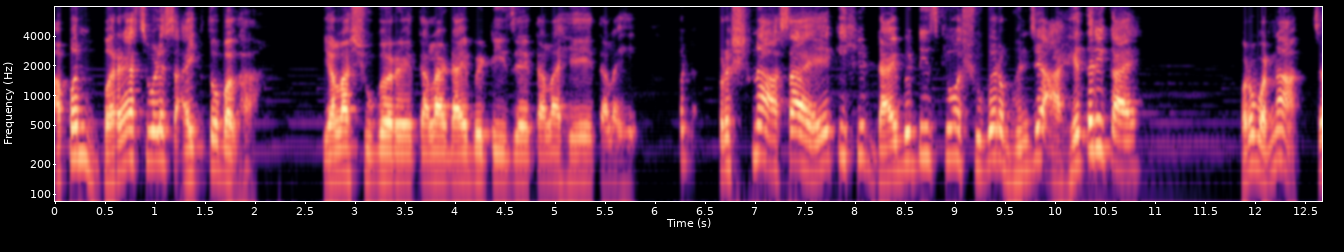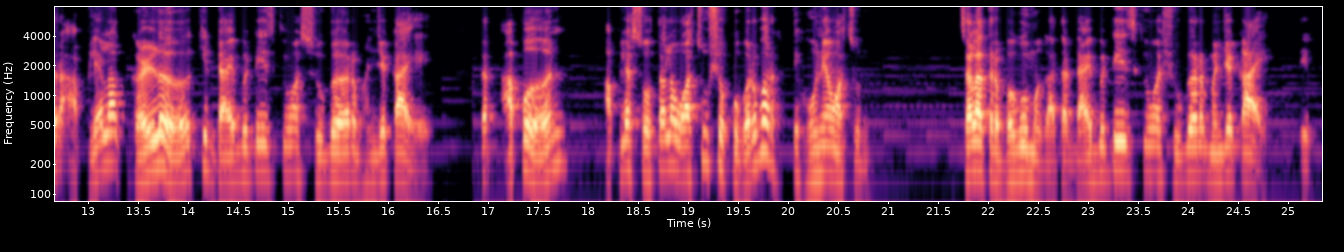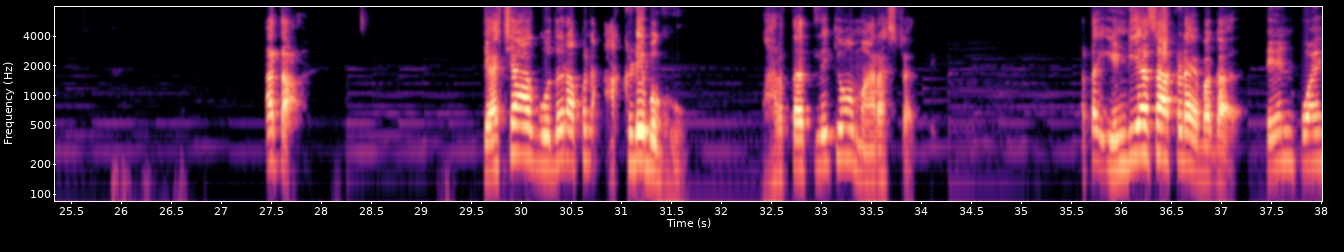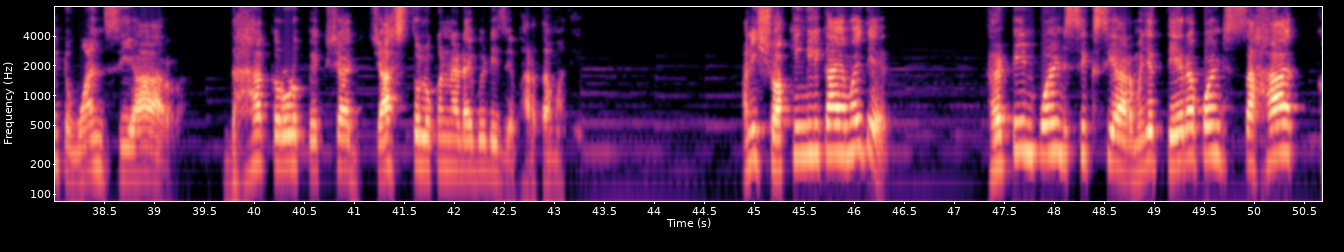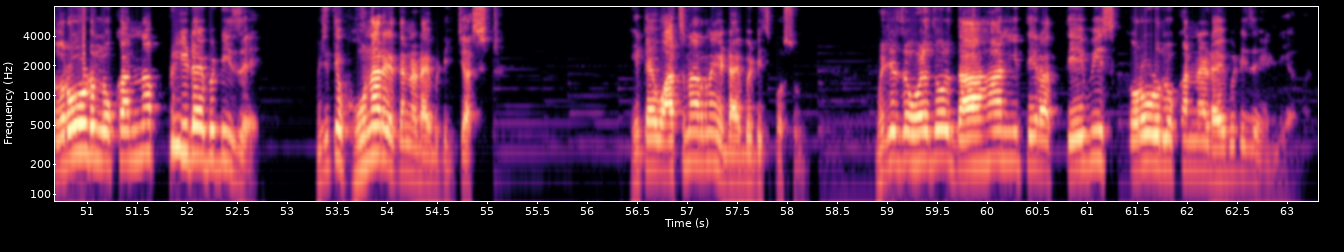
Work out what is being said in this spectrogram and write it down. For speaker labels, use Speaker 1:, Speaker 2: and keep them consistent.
Speaker 1: आपण बऱ्याच वेळेस ऐकतो बघा याला शुगर आहे त्याला डायबिटीज आहे त्याला हे त्याला हे. पण प्रश्न असा आहे की ही डायबिटीज किंवा शुगर म्हणजे आहे तरी काय? बरोबर ना? जर आपल्याला कळलं की डायबिटीज किंवा शुगर म्हणजे काय आहे, तर आपण आपल्या स्वतःला वाचू शकू बरोबर? ते होण्या वाचून. चला तर बघू मग आता डायबिटीज किंवा शुगर म्हणजे काय ते. आता त्याच्या अगोदर आपण आकडे बघू. भारतातले किंवा महाराष्ट्रातले. आता इंडियाचा आकडा आहे बघा ten point one C R दहा करोडपेक्षा जास्त लोकांना डायबिटीज आहे भारतामध्ये. आणि शॉकिंगली काय आहे माहितीये thirteen point six C R म्हणजे तेरा पॉईंट सहा करोड लोकांना प्री डायबिटीज आहे. म्हणजे ते होणार आहे त्यांना डायबिटीज जस्ट हे काय वाचणार नाही डायबिटीजपासून. म्हणजे जवळजवळ दहा आणि तेरा तेवीस करोड लोकांना डायबिटीज आहे इंडियामध्ये.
